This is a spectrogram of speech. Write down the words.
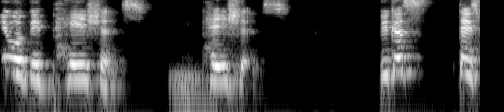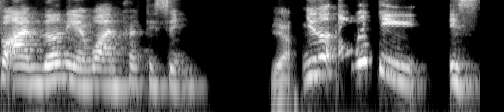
it would be patience. Mm. Patience. Because that's what I'm learning and what I'm practicing. Yeah. You know, everything is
